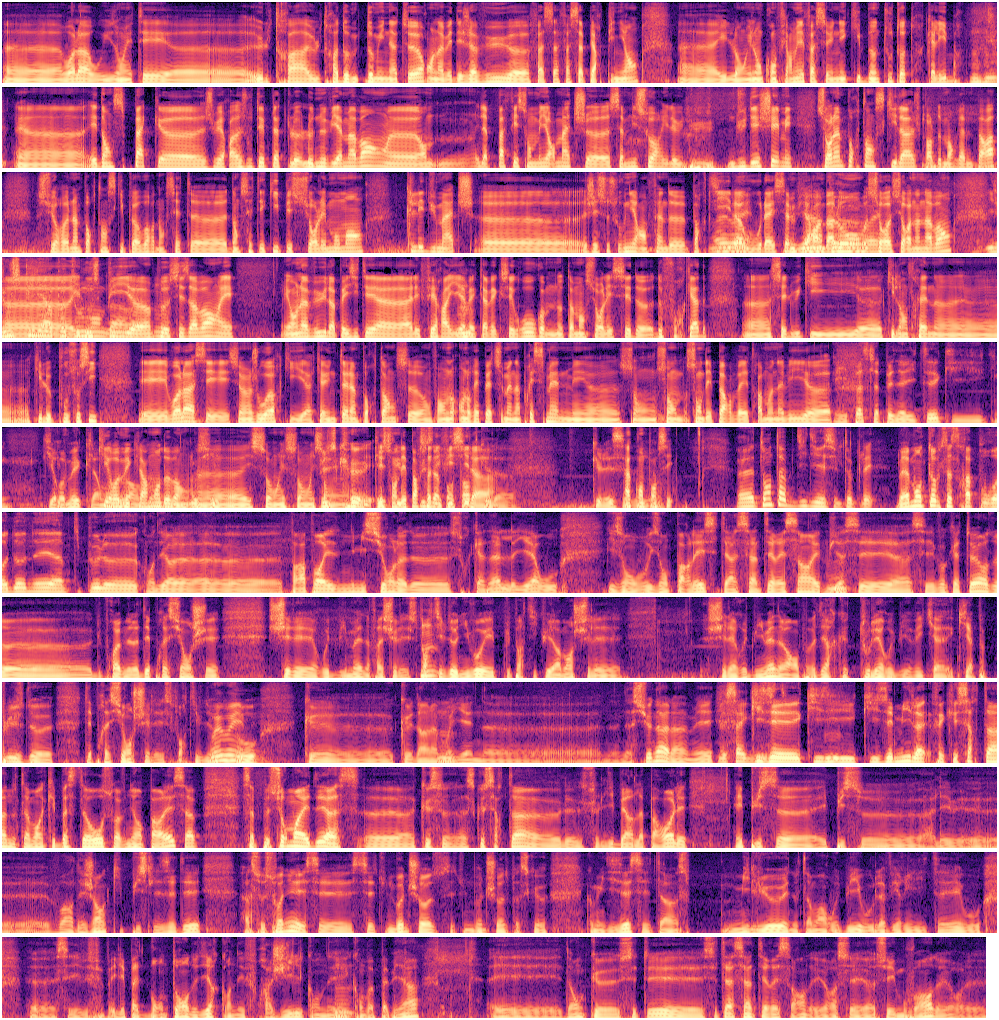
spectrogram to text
Euh, voilà, où ils ont été euh, ultra, ultra dominateurs. On l'avait déjà vu euh, face, à, face à Perpignan. ils l'ont confirmé face à une équipe d'un tout autre calibre. Mhm. et dans ce pack, je vais rajouter peut-être le, 9e avant. il n'a pas fait son meilleur match samedi soir. Il a eu du, du déchet, mais sur l'importance qu'il a, je parle de Morgan Parra, sur l'importance qu'il peut avoir dans cette, dans cette équipe et sur les moments clés du match. j'ai ce souvenir en fin de partie là où l'ASM perd un, ballon sur, sur un en avant. Il houspille un peu tout le monde. un peu mm. ses avants et et on l'a vu, il n'a pas hésité à aller ferrailler mm. avec, avec ses gros, comme notamment sur l'essai de, de, Fourcade. Euh, c'est lui qui, euh, qui l'entraîne, euh, qui le pousse aussi. Et voilà, c'est un joueur qui, qui, a une telle importance. Enfin, on, le répète semaine après semaine, mais son, son, son, départ va être, à mon avis. et il passe la pénalité qui, qui remet clairement qui remet clairement devant. et son, et son, et son, et son départ sera difficile à, que à compenser. Euh, ton top, Didier, s'il te plaît. Ben, mon top, ça sera pour donner un petit peu le. Comment dire euh, Par rapport à une émission là, de, sur Canal hier où ils ont, ils ont parlé, c'était assez intéressant et puis mhm. assez, assez évocateur de, du problème de la dépression chez, chez les rugbymen, enfin chez les sportifs mhm. de niveau et plus particulièrement chez les, chez les rugbymen. Alors on peut dire que tous les rugbymen, qu'il y, a, a plus de dépression chez les sportifs de haut niveau que, que dans la mm. moyenne euh, nationale. Hein. mais, qu'ils aient, mm. qu'ils, aient mis, la, fait que certains, notamment que Bastaro, soient venus en parler, ça, ça peut sûrement aider à, euh, que, à ce que certains euh, se libèrent de la parole et, et puissent, et puissent aller voir des gens qui puissent les aider à se soigner. Et c'est une bonne chose. C'est une bonne chose parce que, comme il disait, c'est un milieu, et notamment en rugby, où la virilité, où euh, il n'est pas de bon ton de dire qu'on est fragile, qu'on est mm. qu'on va pas bien. Et donc euh, c'était c'était assez intéressant, d'ailleurs assez, assez émouvant. D'ailleurs, euh,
